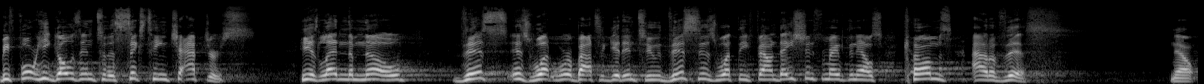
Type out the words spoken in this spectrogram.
Before he goes into the 16 chapters, he is letting them know this is what we're about to get into. This is what the foundation from everything else comes out of this. Now,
